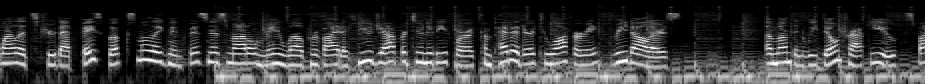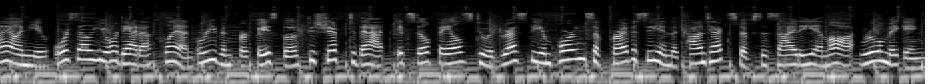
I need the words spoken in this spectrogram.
While it's true that Facebook's malignant business model may well provide a huge opportunity for a competitor to offer a $3 a month and we don't track you, spy on you, or sell your data plan, or even for Facebook to shift to that, it still fails to address the importance of privacy in the context of society and law, rulemaking.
